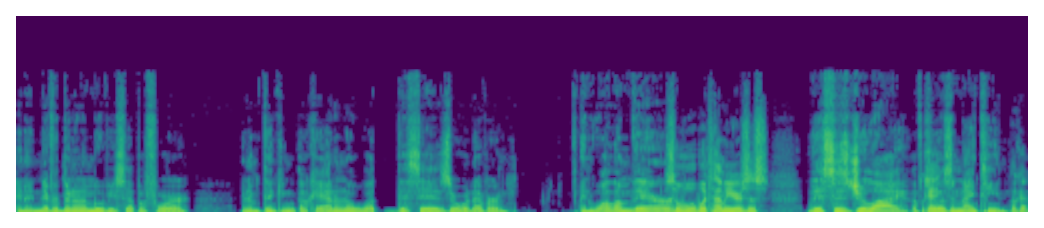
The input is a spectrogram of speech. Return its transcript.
and I'd never been on a movie set before. And I'm thinking, okay, I don't know what this is or whatever. And while I'm there, So what, time of year is this? this is July of Okay. 2019. Okay.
